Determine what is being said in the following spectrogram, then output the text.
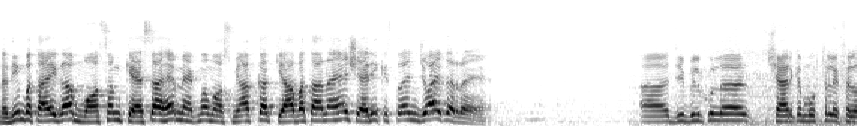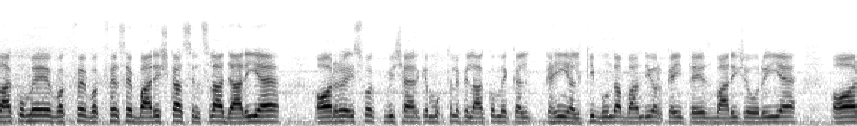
ندیم بتائے گا موسم کیسا ہے؟ محکمہ موسمیات کا کیا بتانا ہے؟ شہری کس طرح انجوائے کر رہے ہیں؟ جی بالکل، شہر کے مختلف علاقوں میں وقفے وقفے سے بارش کا سلسلہ جاری ہے اور اس وقت بھی شہر کے مختلف علاقوں میں کہیں ہلکی بوندا باندھی اور کہیں تیز بارش ہو رہی ہے اور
